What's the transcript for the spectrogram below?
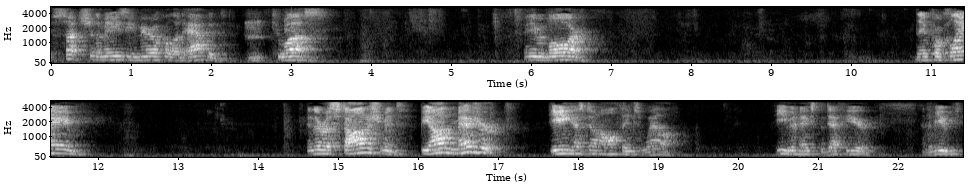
if such an amazing miracle had happened to us. Even more, they proclaim in their astonishment beyond measure, He has done all things well. He even makes the deaf hear and the mute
